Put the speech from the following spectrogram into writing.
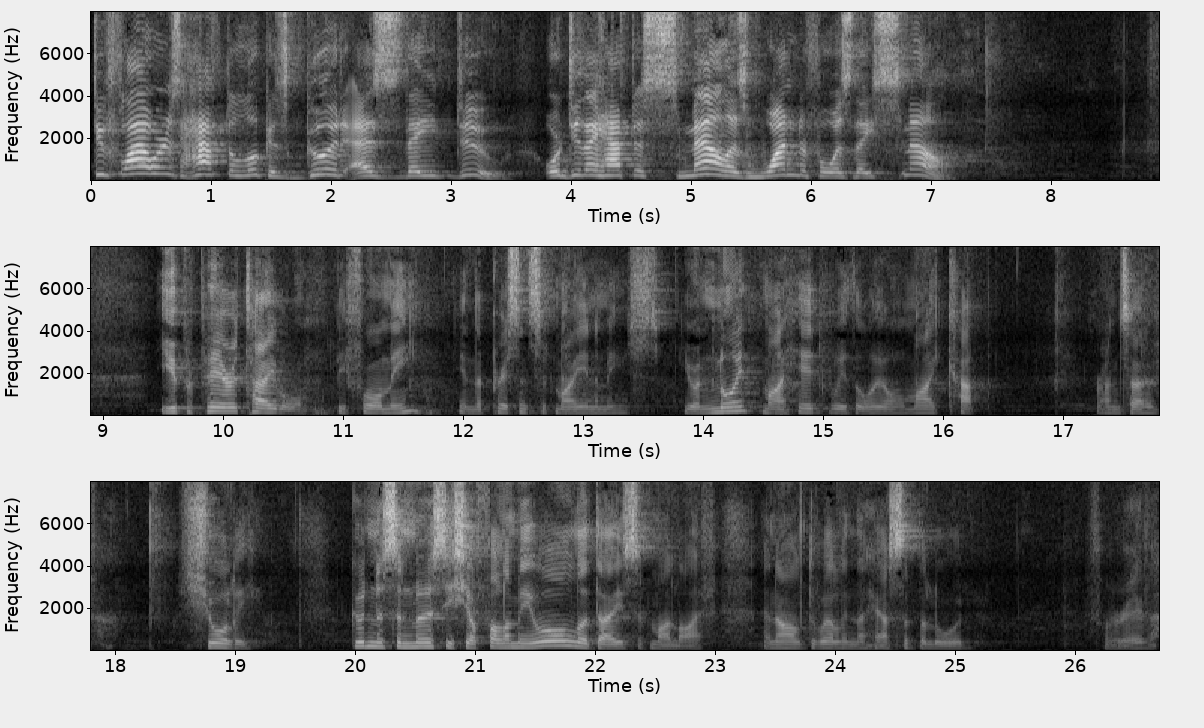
Do flowers have to look as good as they do? Or do they have to smell as wonderful as they smell? You prepare a table before me in the presence of my enemies. You anoint my head with oil, my cup runs over. Surely Goodness and mercy shall follow me all the days of my life, and I'll dwell in the house of the Lord forever.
